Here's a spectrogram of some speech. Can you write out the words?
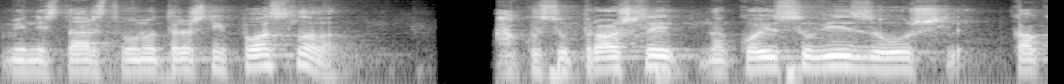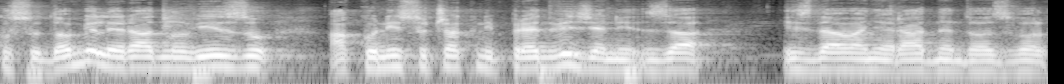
Ministarstva unutrašnjih poslova? Ako su prošli, na koju su vizu ušli? Kako su dobili radnu vizu ako nisu čak ni predviđeni za izdavanje radne dozvole?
